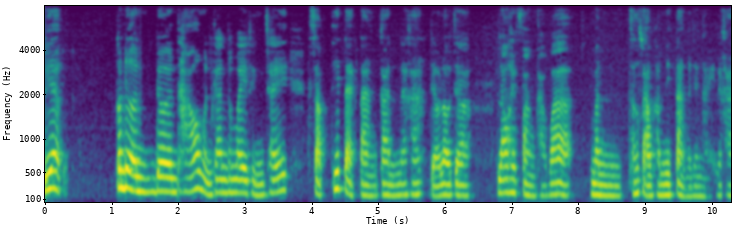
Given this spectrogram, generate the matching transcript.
เรียก ก็เดินเดินเท้าเหมือนกันทำไมถึงใช้ศัพท์ที่แตกต่างกันนะคะ เดี๋ยวเราจะเล่าให้ฟังค่ะว่ามันทั้งสามคำนี้ต่างกันยังไงนะคะ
